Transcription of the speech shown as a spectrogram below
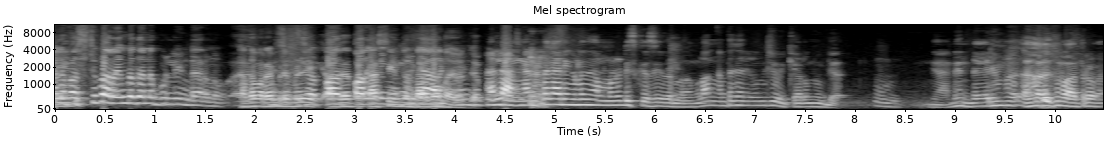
അല്ല ഫസ്റ്റ് പറയുമ്പോ തന്നെ പുള്ളി ഉണ്ടായിരുന്നു. കഥ പറയുമ്പോഴേ. അല്ല അങ്ങനത്തെ കാര്യങ്ങൾ നമ്മൾ ഡിസ്കസ് ചെയ്തല്ലോ. നമ്മൾ അങ്ങനത്തെ കാര്യങ്ങളൊന്നും ചോദിക്കാറൊന്നുമില്ല. ഞാൻ എന്റെ കാര്യം അത് മാത്രമാണ്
